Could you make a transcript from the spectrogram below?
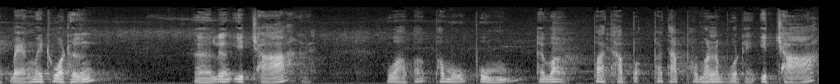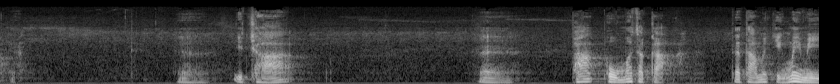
กแบ่งไม่ทั่วถึงเรื่องอิจฉา ว่าพระพระหมูภูมิว่าพระทัพพระทัพพมรบุตรเนี่ยอิจฉาอิจฉาพระภูมิมัจกะ แต่ตามไม่จริงไม่มี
